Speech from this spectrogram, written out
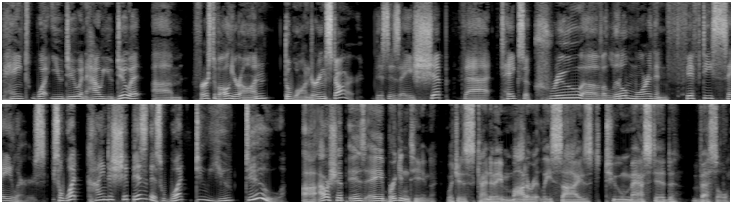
paint what you do and how you do it. Um, first of all, you're on the Wandering Star. This is a ship that takes a crew of a little more than 50 sailors. So, what kind of ship is this? What do you do? Uh, our ship is a brigantine, which is kind of a moderately sized two masted vessel.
